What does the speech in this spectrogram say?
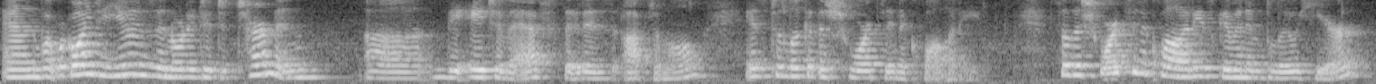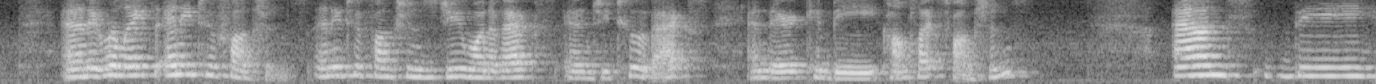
And what we're going to use in order to determine uh, the h of f that is optimal is to look at the Schwarz inequality. So the Schwarz inequality is given in blue here and it relates any two functions, any two functions g1 of x and g2 of x, and there can be complex functions. And the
